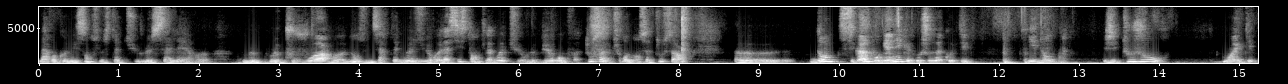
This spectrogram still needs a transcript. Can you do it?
la reconnaissance, le statut, le salaire, euh, le, pouvoir euh, dans une certaine mesure, l'assistante, la voiture, le bureau, enfin tout ça, tu renonces à tout ça. Donc c'est quand même pour gagner quelque chose à côté. Et donc j'ai toujours, moi, été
